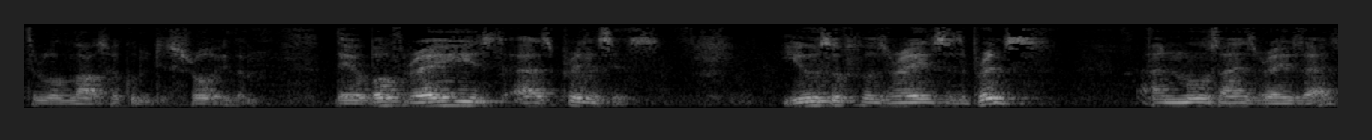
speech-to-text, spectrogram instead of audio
through Allah's hukum, destroy them. They were both raised as princes. Yusuf was raised as a prince, and Musa is raised as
